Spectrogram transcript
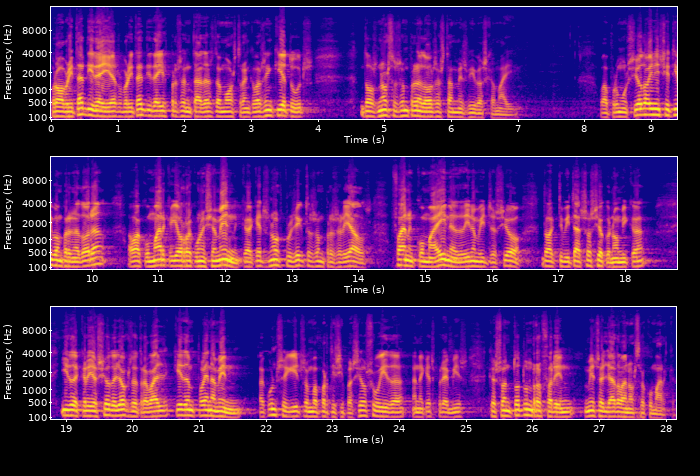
Però la veritat d'idees, la veritat d'idees presentades demostren que les inquietuds dels nostres emprenedors estan més vives que mai. La promoció de la iniciativa emprenedora a la comarca i el reconeixement que aquests nous projectes empresarials fan com a eina de dinamització de l'activitat socioeconòmica i de creació de llocs de treball queden plenament aconseguits amb la participació assolida en aquests premis que són tot un referent més enllà de la nostra comarca.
